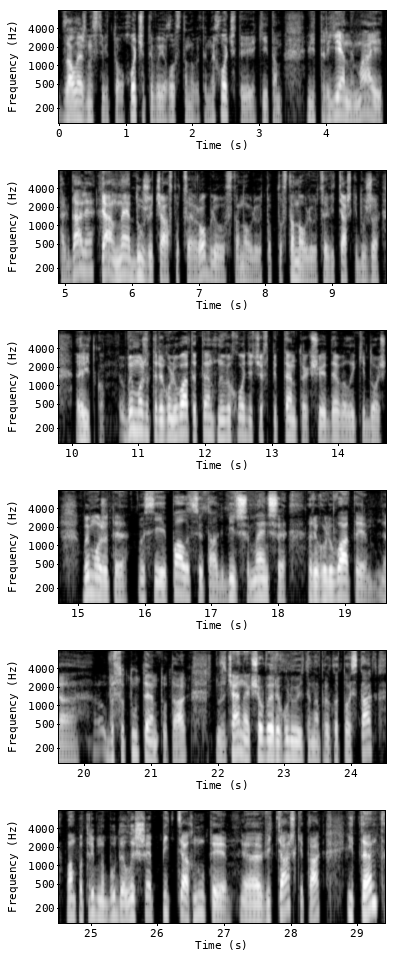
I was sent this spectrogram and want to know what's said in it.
в залежності від того, хочете ви його встановити, не хочете, який там вітер є, немає і так далі. Я не дуже часто це роблю, встановлюю, тобто встановлюю це відтяжки дуже рідко. Ви можете регулювати тент, не виходячи з-під тенту, якщо йде великий дощ. Ви можете ось цією палицею так більше-менше регулювати е, висоту тенту. Так. Звичайно, якщо ви регулюєте, наприклад, ось так, вам потрібно буде лише підтягнути е, відтяжки, так, і тент,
